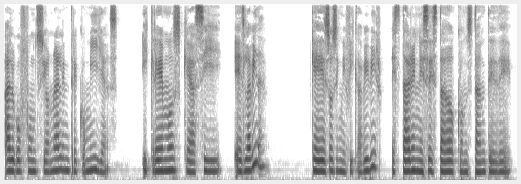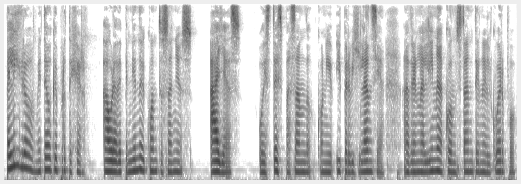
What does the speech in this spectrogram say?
algo funcional, entre comillas, y creemos que así es la vida, que eso significa vivir, estar en ese estado constante de peligro, me tengo que proteger. Ahora, dependiendo de cuántos años hayas o estés pasando con hipervigilancia, adrenalina constante en el cuerpo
